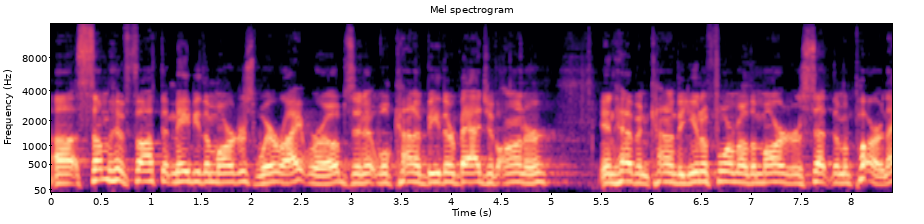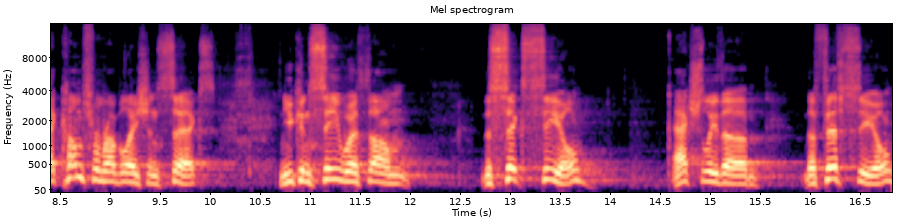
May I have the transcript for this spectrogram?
Uh, some have thought that maybe the martyrs wear white robes and it will kind of be their badge of honor in heaven, kind of the uniform of the martyrs set them apart. And that comes from Revelation 6. And you can see with um, the sixth seal, actually the, the fifth seal,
